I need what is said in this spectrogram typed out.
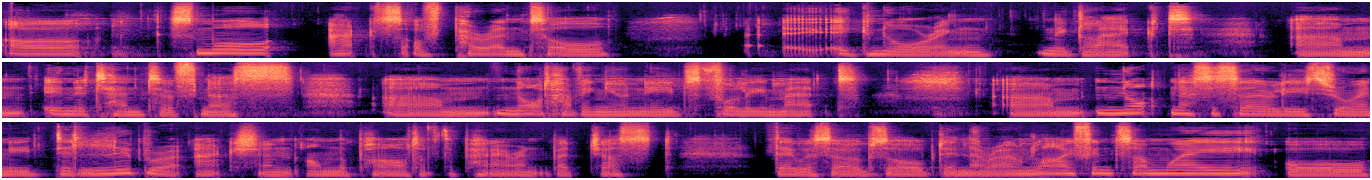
are small acts of parental ignoring, neglect, um, inattentiveness, um, not having your needs fully met, um, not necessarily through any deliberate action on the part of the parent, but just they were so absorbed in their own life in some way or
